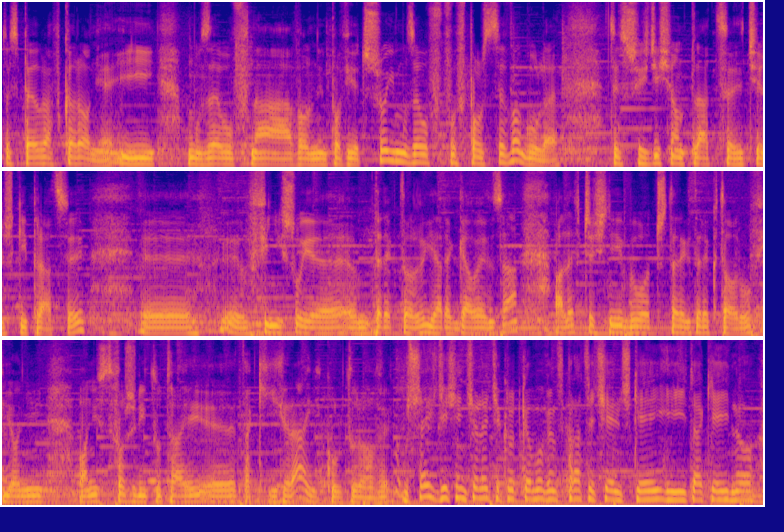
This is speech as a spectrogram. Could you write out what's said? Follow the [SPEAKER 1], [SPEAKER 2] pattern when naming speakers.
[SPEAKER 1] To jest pełra w koronie i muzeów na wolnym powietrzu i muzeów w, Polsce w ogóle. To jest 60 lat e, ciężkiej pracy. E, e, Finiszuje dyrektor Jarek Gałęza, ale wcześniej było czterech dyrektorów i oni, oni stworzyli tutaj taki raj kulturowy.
[SPEAKER 2] Sześć dziesięciolecie, krótko mówiąc, pracy ciężkiej i takiej no,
